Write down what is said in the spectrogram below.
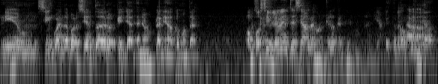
ni un 50% de lo que ya tenemos planeado como tal. O posiblemente sea mejor que lo que tenemos planeado. ¿Qué tenemos Ah. planeado?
